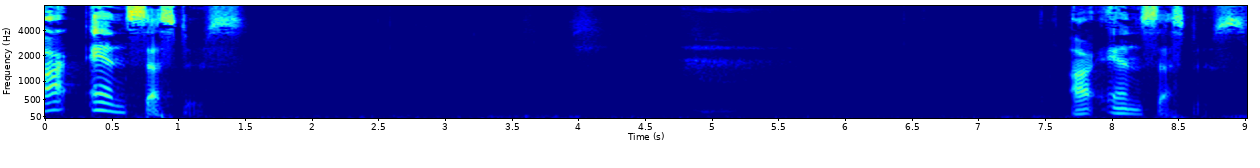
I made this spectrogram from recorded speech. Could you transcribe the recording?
Our ancestors. Our ancestors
